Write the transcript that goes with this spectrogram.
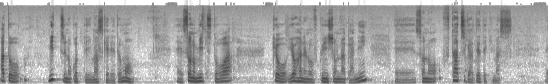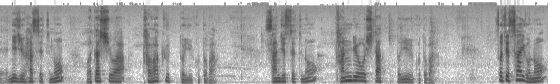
あと3つ残っていますけれどもその3つとは今日ヨハネの福音書の中にその2つが出てきます。28節の「私は乾く」という言葉。30節の「完了した」という言葉。そして最後の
